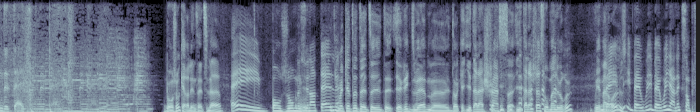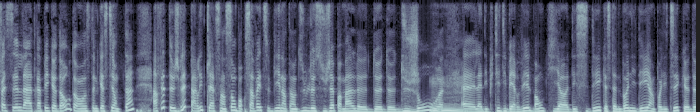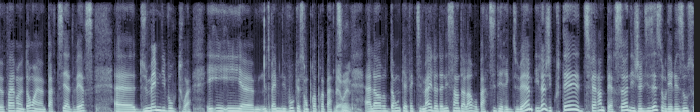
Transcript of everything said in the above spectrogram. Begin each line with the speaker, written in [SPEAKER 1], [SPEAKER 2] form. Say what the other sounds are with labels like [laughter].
[SPEAKER 1] Femme de tête.
[SPEAKER 2] Bonjour Caroline Saint-Hilaire.
[SPEAKER 3] Hey, bonjour Monsieur Nantel.
[SPEAKER 2] Je vois que toi, t'es- t'es- t'es- Éric Duhem, euh, donc il est à la chasse, il est à la chasse aux malheureux et
[SPEAKER 3] Ben
[SPEAKER 2] malheureuses.
[SPEAKER 3] oui, ben oui, ben oui, il y en a qui sont plus faciles à attraper que d'autres. C'est une question de temps. En fait, je voulais te parler de Claire Sanson. Bon, ça va être bien entendu le sujet pas mal de, de- du jour.
[SPEAKER 2] Mhm.
[SPEAKER 3] Euh, la députée d'Iberville, bon, qui a décidé que c'était une bonne idée en politique de faire un don à un parti adverse euh, du même niveau que toi et, et- et, euh, du même niveau que son propre parti.
[SPEAKER 2] Ben oui.
[SPEAKER 3] Alors donc effectivement, il a donné 100 dollars au parti d'Éric Duhem et là j'écoutais différentes personnes et je lisais sur les réseaux sociaux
